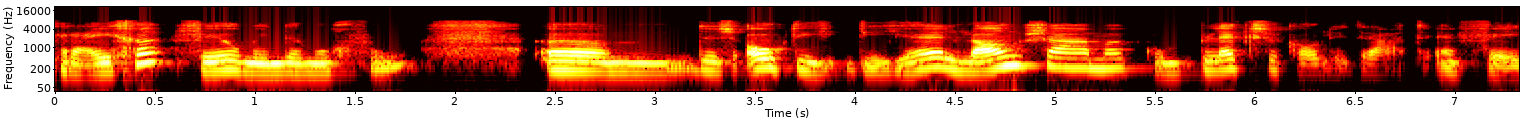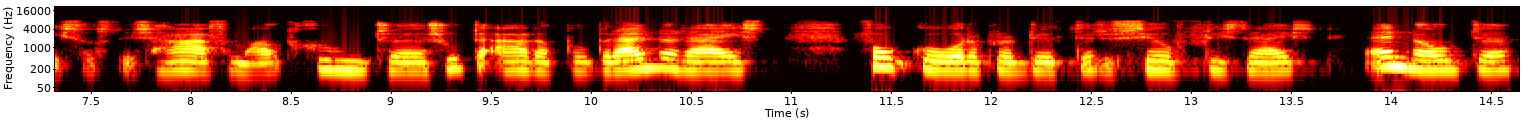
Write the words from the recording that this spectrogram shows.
krijgen, veel minder moegevoel. Um, dus ook die, die hè, langzame, complexe koolhydraten en vezels. Dus havermout, groente, zoete aardappel, bruine rijst, volkorenproducten, dus zilvervliesrijst en noten.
